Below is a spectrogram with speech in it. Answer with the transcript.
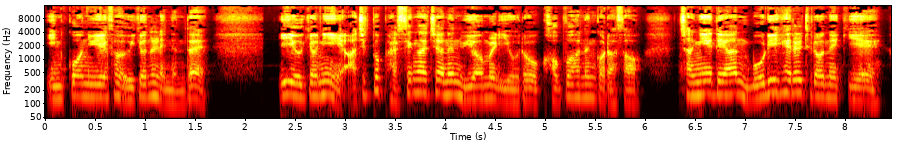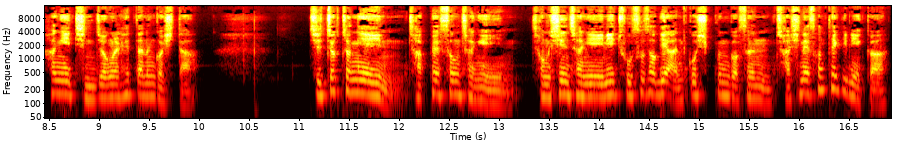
인권위에서 의견을 냈는데 이 의견이 아직도 발생하지 않은 위험을 이유로 거부하는 거라서 장애에 대한 몰이해를 드러내기에 항의 진정을 했다는 것이다. 지적장애인, 자폐성 장애인, 정신장애인이 조수석에 앉고 싶은 것은 자신의 선택이니까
